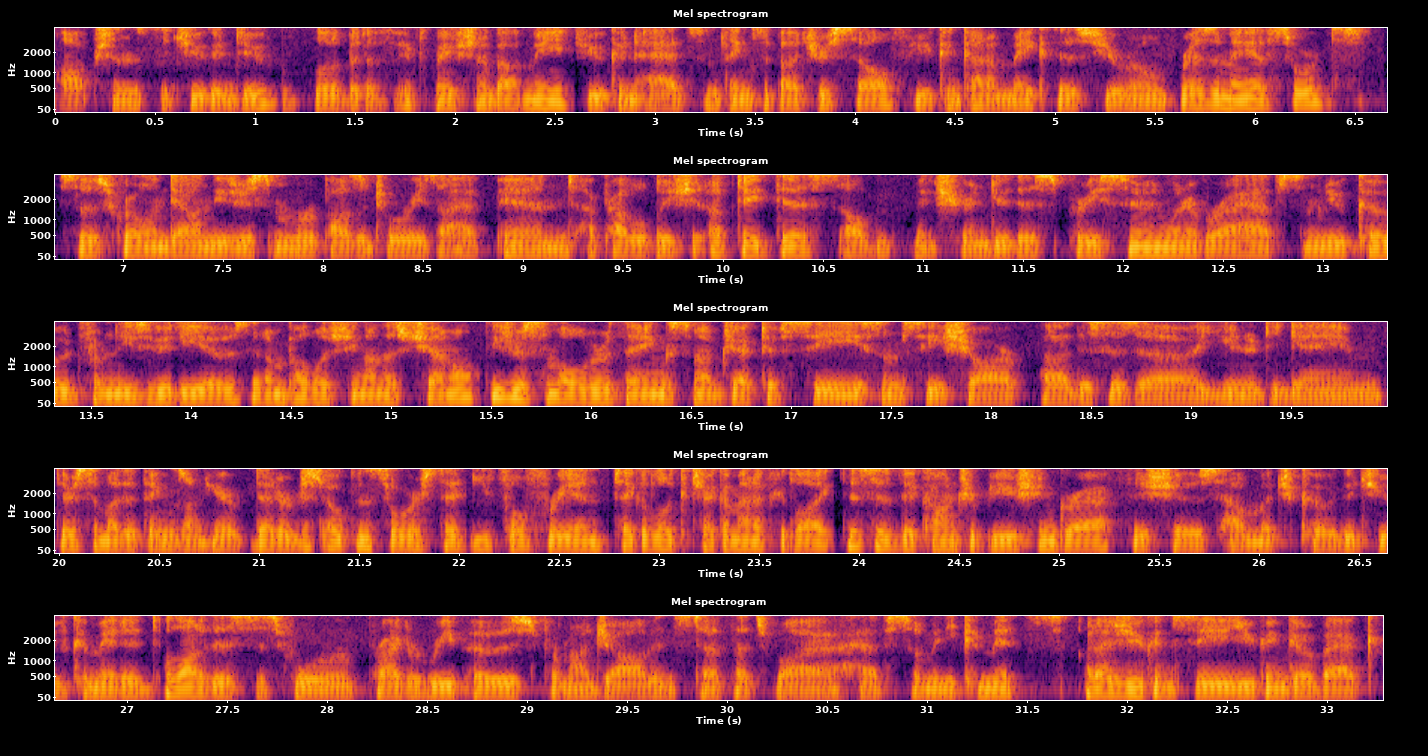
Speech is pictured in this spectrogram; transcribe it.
options that you can do. A little bit of information about me. You can add some things about yourself. You can kind of make this your own resume of sorts. So scrolling down, these are some repositories I have pinned. I probably should update this. I'll make sure and do this pretty soon whenever I have some new code from these videos that I'm publishing on this channel. These are some older things, some Objective-C, some C-Sharp. Uh, this is a Unity game. There's some other things on here that are just open source that you feel free and take a look, check them out if you'd like. This is the contribution graph. This shows how much code that you've committed. A lot of this is for private repos for my job and stuff. That's why I have so many commits. But as you can see, you can go back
